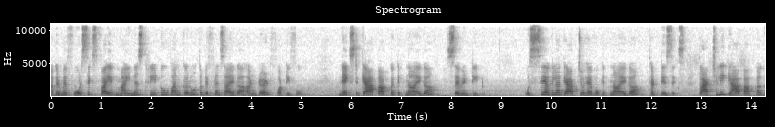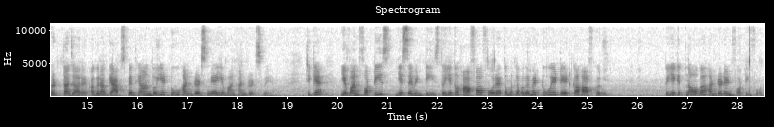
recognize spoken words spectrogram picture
अगर मैं four six five minus three two one करूँ तो डिफरेंस आएगा hundred forty four next gap आपका कितना आएगा? सेवेंटी टू उससे अगला गैप जो है, वो कितना आएगा? थर्टी सिक्स तो एक्चुअली गैप आपका घटता जा रहा है। अगर आप गैप्स पे ध्यान दो, ये टू हंड्रेड्स में है, ये वन हंड्रेड्स में है। ठीक है? ये वन फोर्टीज़ ये सेवेंटीज़ तो ये तो हाफ़ हाफ़ हो रहा है तो मतलब अगर मैं टू एट एट का हाफ़ करूँ तो ये कितना होगा? Hundred and forty four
